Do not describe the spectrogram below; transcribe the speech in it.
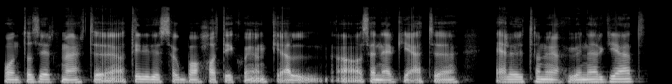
pont azért, mert a téli időszakban hatékonyan kell az energiát előtani, a hőenergiát,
